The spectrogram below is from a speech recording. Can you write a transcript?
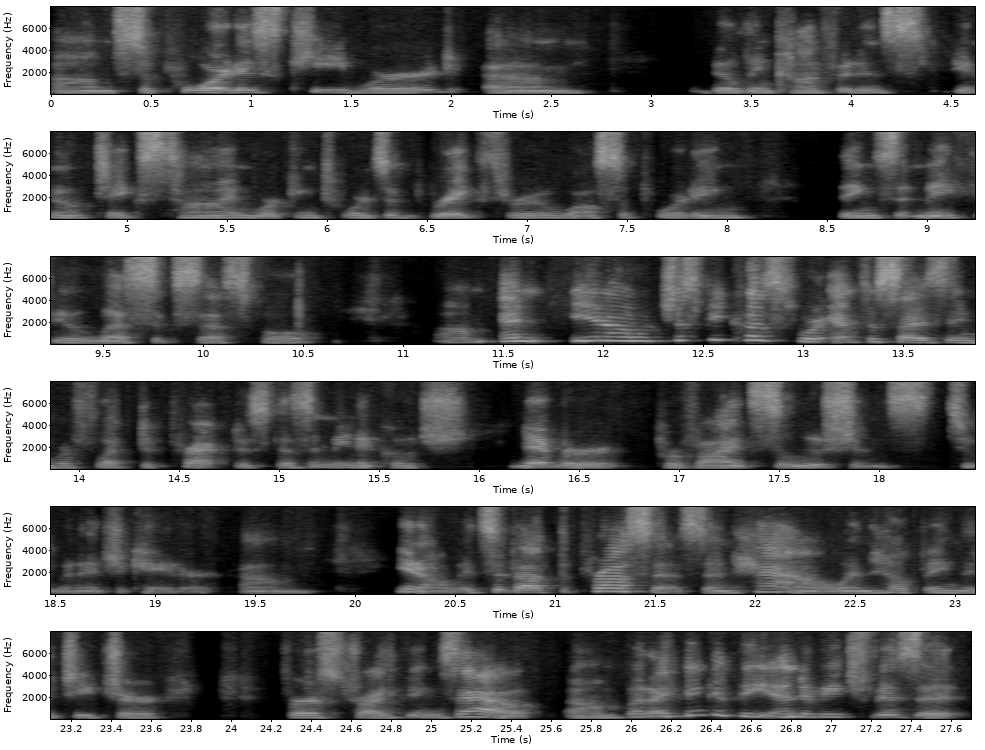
Um, support is key word. Um, building confidence, you know, takes time, working towards a breakthrough while supporting things that may feel less successful. Um, and, you know, just because we're emphasizing reflective practice doesn't mean a coach never provides solutions to an educator. Um, you know, it's about the process and how and helping the teacher first try things out. Um, but I think at the end of each visit,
